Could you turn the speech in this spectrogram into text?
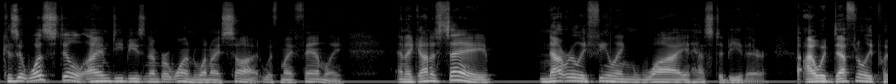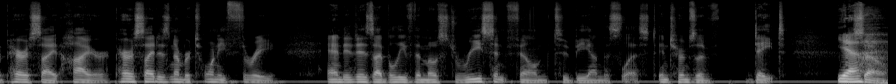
Because it was still IMDb's number one when I saw it with my family. And I gotta say, not really feeling why it has to be there. I would definitely put Parasite higher. Parasite is number 23, and it is, I believe, the most recent film to be on this list in terms of date. yeah. So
